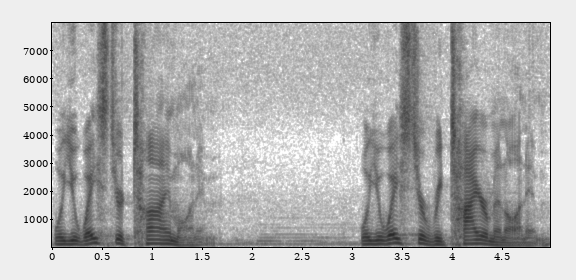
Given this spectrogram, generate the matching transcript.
Will you waste your time on him? Will you waste your retirement on him?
